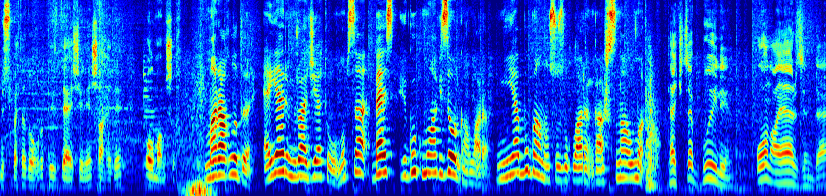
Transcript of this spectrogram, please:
müsbətə doğru biz dəyişikliyin şahidi olmamışıq. Maraqlıdır. Əgər müraciət olunubsa, bəs hüquq mühafizə orqanları niyə bu qanunsuzluqların qarşısını almır? Təkcə bu ilin 10 ay ərzində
